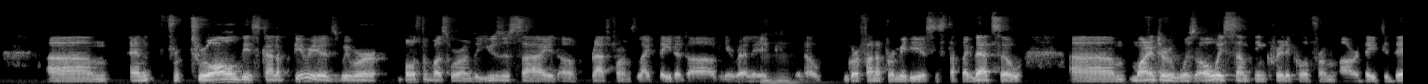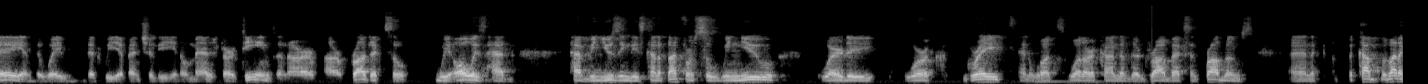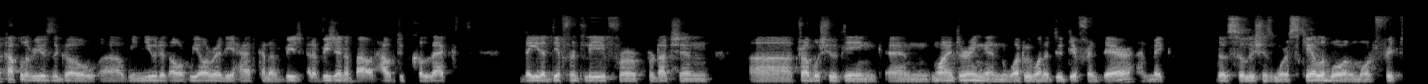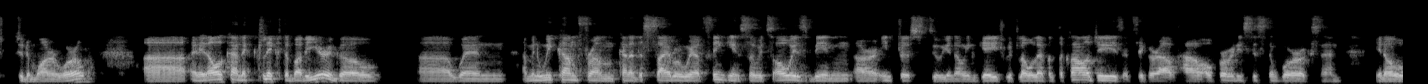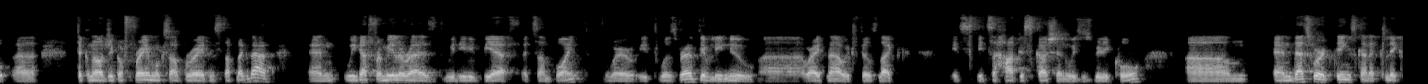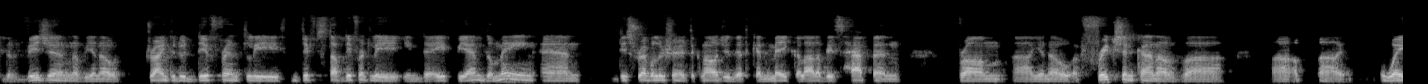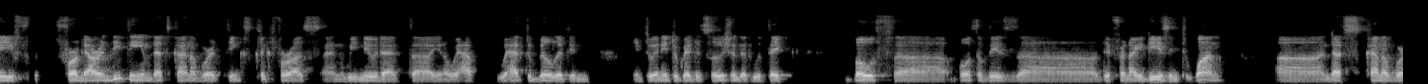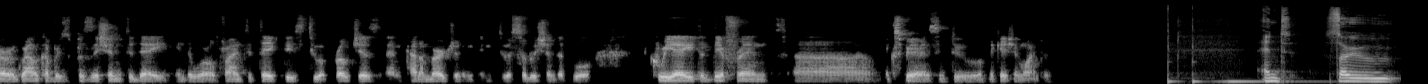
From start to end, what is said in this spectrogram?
Um, and for, through all these kind of periods, we were both of us were on the user side of platforms like Datadog, New Relic, mm-hmm. you know, Grafana Prometheus, and stuff like that. So um, monitoring was always something critical from our day to day and the way that we eventually you know managed our teams and our our projects. So we always had have been using these kind of platforms. So we knew where they work great and what what are kind of their drawbacks and problems. And a, about a couple of years ago, uh, we knew that we already had kind of a vision about how to collect data differently for production, uh, troubleshooting, and monitoring, and what we want to do different there, and make those solutions more scalable and more fit to the modern world. Uh, and it all kind of clicked about a year ago uh, when I mean we come from kind of the cyber way of thinking, so it's always been our interest to you know engage with low level technologies and figure out how operating system works and you know uh, technological frameworks operate and stuff like that. And we got familiarized with eBPF at some point where it was relatively new. Uh, right now, it feels like it's it's a hot discussion, which is really cool. Um, and that's where things kind of click. The vision of you know trying to do differently diff- stuff differently in the APM domain and this revolutionary technology that can make a lot of this happen from uh, you know a friction kind of uh, uh, uh way f- for the R&D team that's kind of where things clicked for us. And we knew that uh, you know we have we had to build it in into an integrated solution that would take both uh, both of these different ideas into one. And that's kind of where ground cover is positioned today in the world trying to take these two approaches and kind of merge them into a solution that will create a different uh, experience into application monitoring. And so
